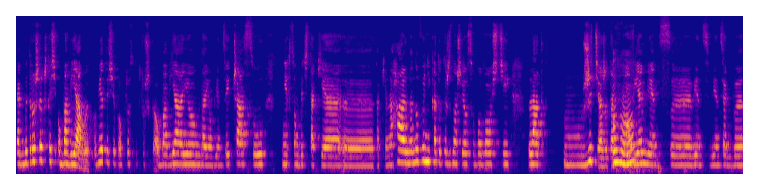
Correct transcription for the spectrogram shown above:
jakby troszeczkę się obawiały. Kobiety się po prostu troszkę obawiają, dają więcej czasu, nie chcą być takie, e, takie nachalne. No wynika to też z naszej osobowości, lat mm, życia, że tak Mhm. powiem, więc, e, więc, więc jakby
